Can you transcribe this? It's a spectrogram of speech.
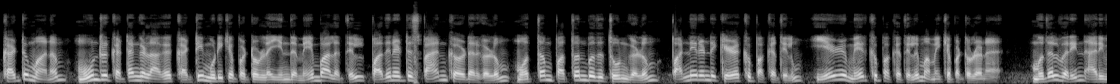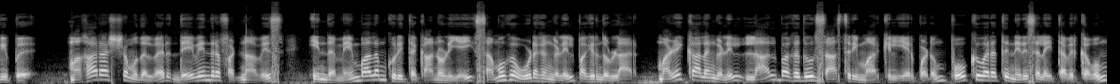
கட்டுமானம் மூன்று கட்டங்களாக கட்டி முடிக்கப்பட்டுள்ள இந்த மேம்பாலத்தில் பதினெட்டு ஸ்பான் கர்டர்களும் மொத்தம் பத்தொன்பது தூண்களும் பன்னிரண்டு கிழக்கு பக்கத்திலும் ஏழு மேற்கு பக்கத்திலும் அமைக்கப்பட்டுள்ளன. முதல்வரின் அறிவிப்பு மகாராஷ்டிர முதல்வர் தேவேந்திர ஃபட்னாவிஸ் இந்த மேம்பாலம் குறித்த காணொளியை சமூக ஊடகங்களில் பகிர்ந்துள்ளார். மழைக்காலங்களில் லால் பகதூர் சாஸ்திரி மார்க்கில் ஏற்படும் போக்குவரத்து நெரிசலை தவிர்க்கவும்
